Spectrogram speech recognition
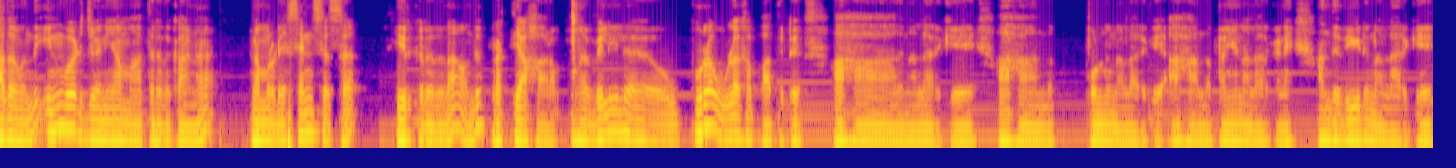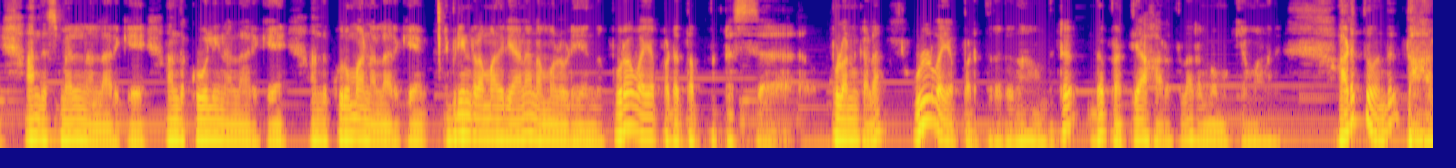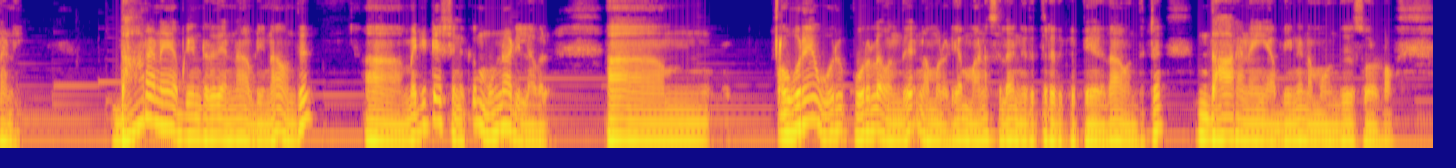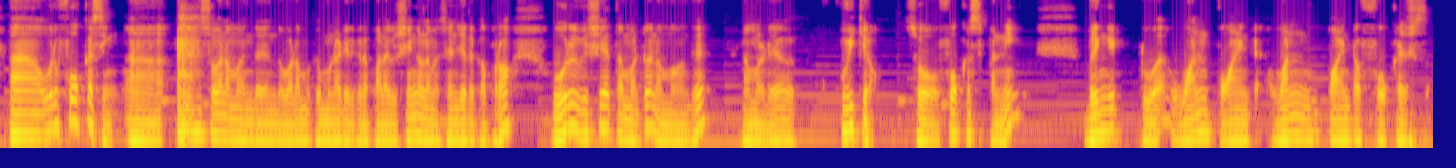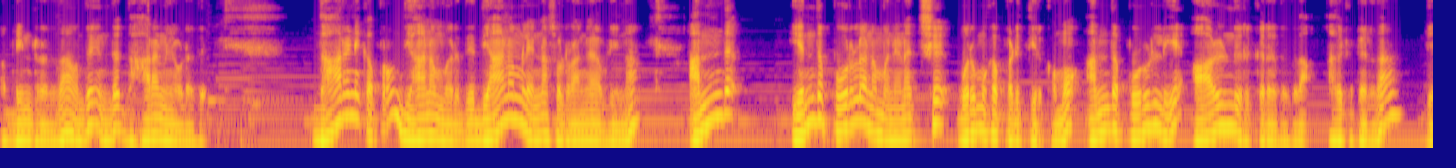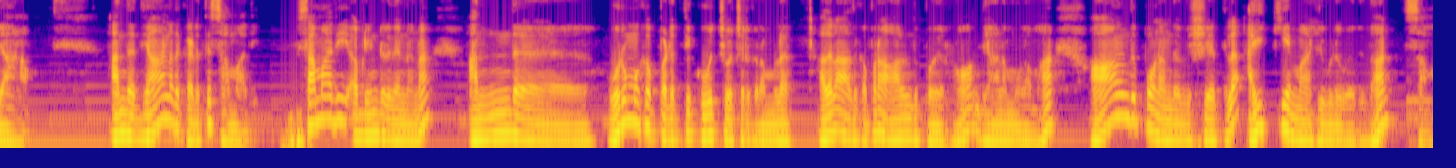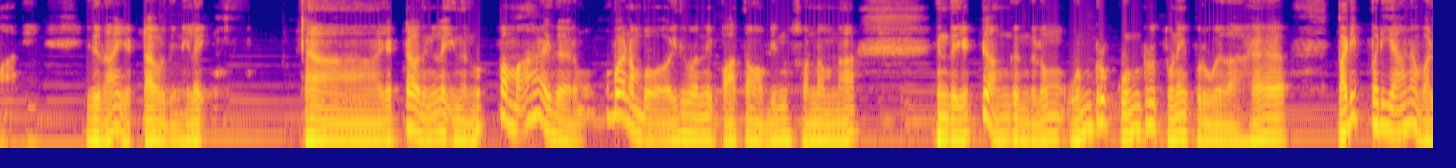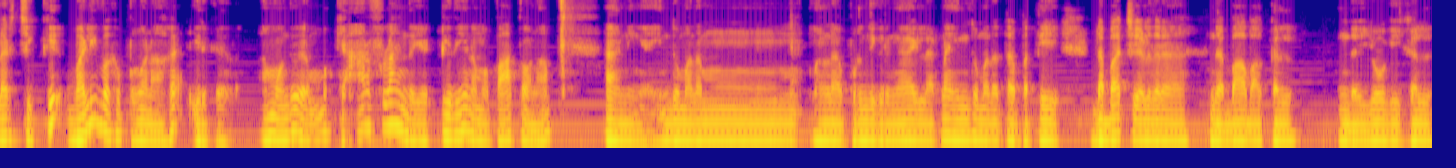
அதை வந்து இன்வேர்ட் ஜேர்னியாக மாற்றுறதுக்கான நம்மளுடைய சென்சஸை இருக்கிறது தான் வந்து பிரத்யாகாரம். வெளியில் புற உலக பார்த்துட்டு ஆஹா அது நல்லா இருக்கே. ஆஹா அந்த பொண்ணு நல்லா இருக்கே. ஆஹா அந்த பையன் நல்லா இருக்கானே. அந்த வீடு நல்லா இருக்கே. அந்த ஸ்மெல் நல்லா இருக்கே. அந்த கோழி நல்லா இருக்கே. அந்த குருமா நல்லா இருக்கே. இப்படின்ற மாதிரியான நம்மளுடைய இந்த புறவயப்படுத்தப்பட்ட ச- புலன்களை உள்வயப்படுத்துறது தான் வந்துட்டு இந்த பிரத்யாகாரத்தில் ரொம்ப முக்கியமானது. அடுத்து வந்து தாரணை. தாரணை அப்படின்றது என்ன அப்படின்னா வந்து மெடிடேஷனுக்கு முன்னாடி லெவல் ஒரே ஒரு பொருளை வந்து நம்மளுடைய மனசில் நிறுத்துறதுக்கு பேர் தான் வந்துட்டு தாரணை அப்படின்னு நம்ம வந்து சொல்கிறோம் ஒரு ஃபோக்கஸிங் ஸோ நம்ம இந்த இந்த உடம்புக்கு முன்னாடி இருக்கிற பல விஷயங்கள் நம்ம செஞ்சதுக்கப்புறம் ஒரு விஷயத்தை மட்டும் நம்ம வந்து நம்மளுடைய குவிக்கிறோம். ஸோ ஃபோக்கஸ் பண்ணி bring it to a one point one point of focus அப்படின்றது தான் வந்து இந்த தாரணையோடது. தாரணைக்கு அப்புறம் தியானம் வருது. தியானம்ல என்ன சொல்றாங்க அப்படின்னா அந்த எந்த பொருளை நம்ம நினைச்சு ஒருமுகப்படுத்தி இருக்கோமோ அந்த பொருள்லயே ஆழ்ந்து இருக்கிறதுக்கு தான். அதுக்கு பேர் தான் தியானம். அந்த தியானத்துக்கு அடுத்து சமாதி. சமாதி அப்படின்றது என்னன்னா அந்த ஒருமுகப்படுத்தி குவிச்சு வச்சிருக்கிறோம்ல அதெல்லாம் அதுக்கப்புறம் ஆழ்ந்து போயிடுறோம் தியானம் மூலமா. ஆழ்ந்து போன அந்த விஷயத்துல ஐக்கியமாகி விடுவது தான் சமாதி. இதுதான் எட்டாவது நிலை. எட்டாவது நிலை இந்த நுட்பமாக இதை ரொம்ப நம்ம இது பண்ணி பார்த்தோம் அப்படின்னு சொன்னோம்னா இந்த எட்டு அங்கங்களும் ஒன்றுக்கொன்று துணை புரிவதாக படிப்படியான வளர்ச்சிக்கு வழிவகுப்பவனாக இருக்கிறது. நம்ம வந்து ரொம்ப கேர்ஃபுல்லாக இந்த எட்டு இதையும் நம்ம பார்த்தோன்னா நீங்கள் இந்து மதம் நல்லா புரிஞ்சுக்கிறீங்க. இல்லாட்டினா இந்து மதத்தை பற்றி டபாச்சு எழுதுகிற இந்த பாபாக்கள் இந்த யோகிகள்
